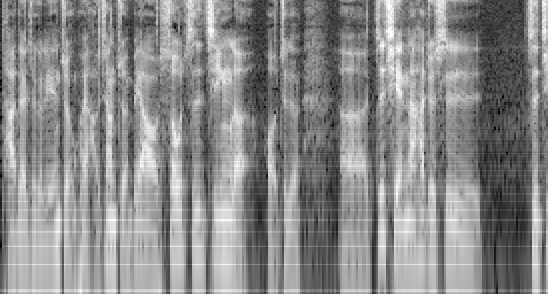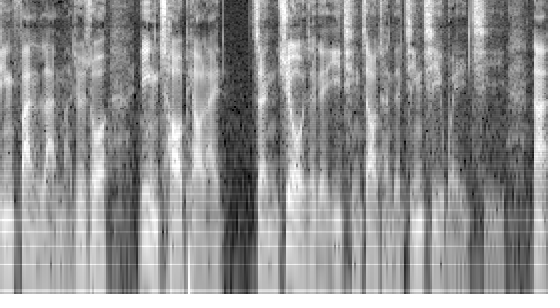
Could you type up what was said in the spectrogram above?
它的这个联准会好像准备要收资金了哦。这个呃，之前呢，它就是资金泛滥嘛，就是说印钞票来拯救这个疫情造成的经济危机。那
